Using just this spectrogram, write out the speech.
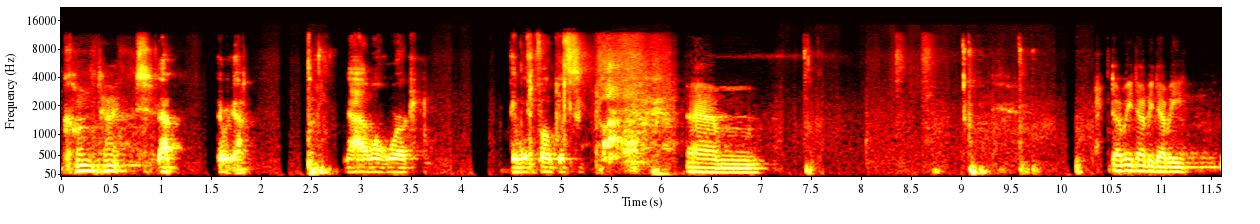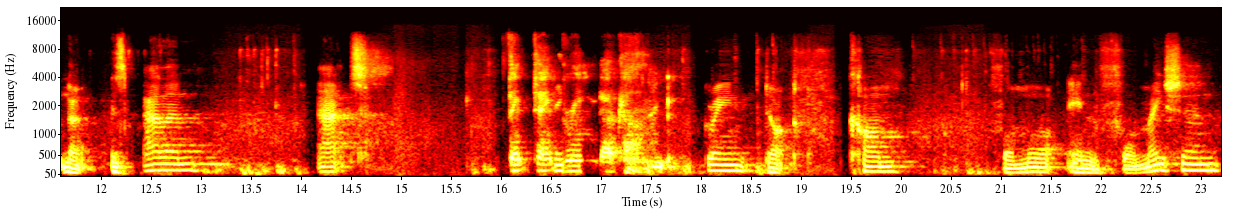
contact. No, there we go. Now it won't work. It won't focus. Um, www. No, it's Alan at Thinktankgreen.com. green.com for more information.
